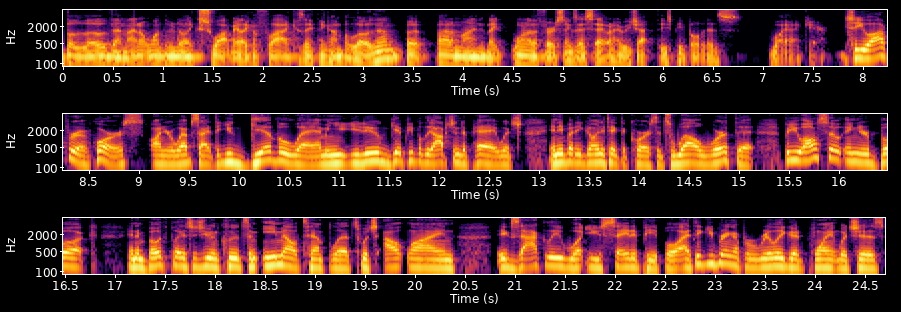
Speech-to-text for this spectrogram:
below them. I don't want them to like swat me like a fly because they think I'm below them. But bottom line, like one of the first things I say when I reach out to these people is why I care. So you offer a course on your website that you give away. I mean, you, you do give people the option to pay, which anybody going to take the course, it's well worth it. But you also in your book and in both places you include some email templates which outline exactly what you say to people. I think you bring up a really good point, which is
